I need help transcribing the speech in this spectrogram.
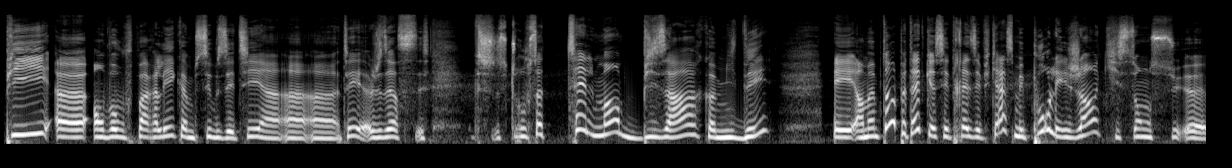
Puis euh, on va vous parler comme si vous étiez un, un- un- tu sais, je veux dire, je trouve ça tellement bizarre comme idée. Et en même temps, peut-être que c'est très efficace, mais pour les gens qui sont su- euh,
